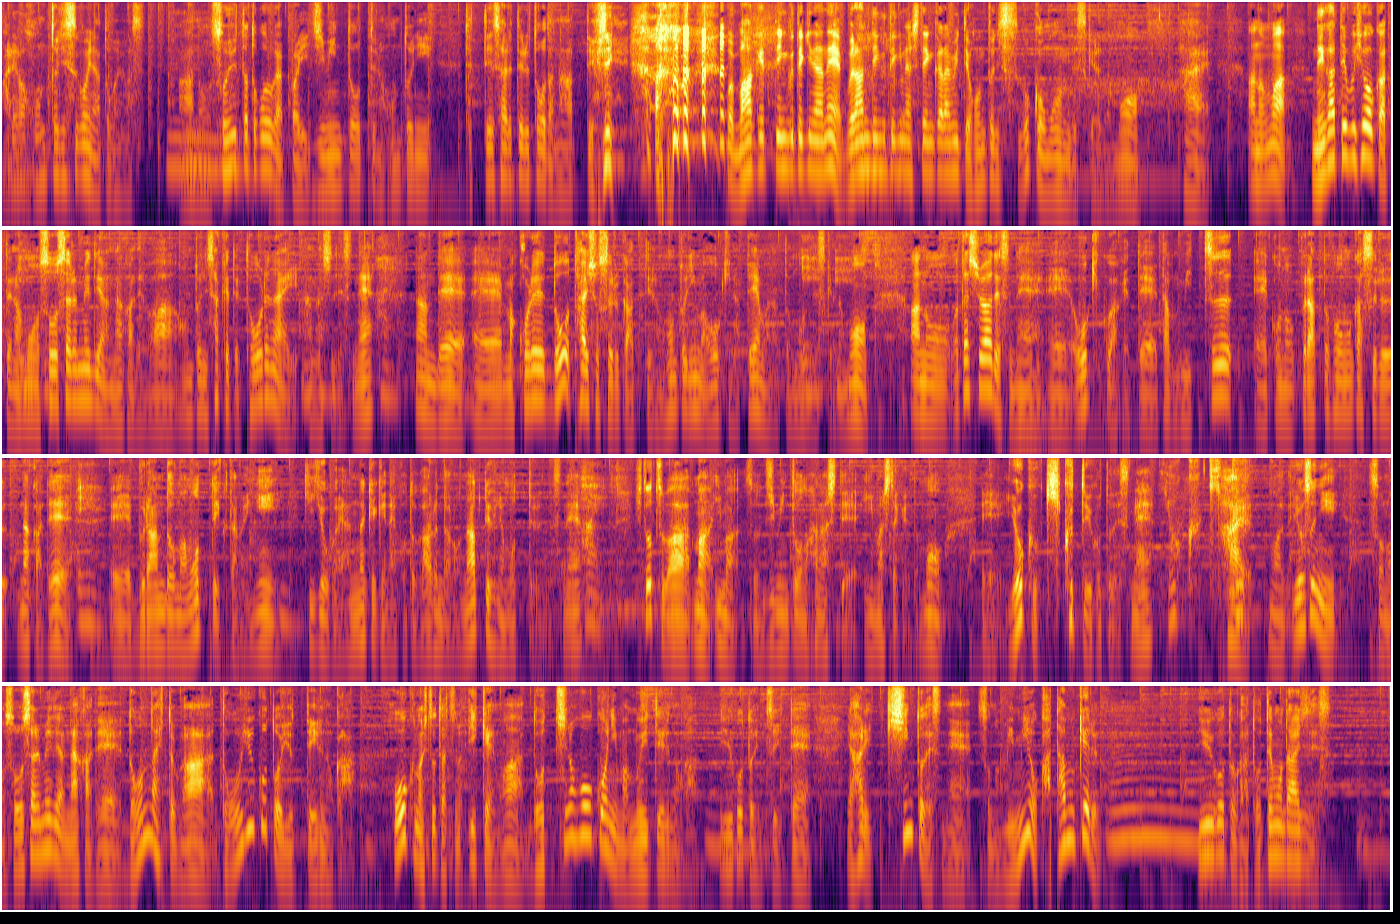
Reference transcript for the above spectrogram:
あれは本当にすごいなと思います。あのそういったところがやっぱり自民党っていうのは本当に徹底されてる党だなっていうふうにマーケティング的なねブランディング的な視点から見て本当にすごく思うんですけれども、はい、あのまあネガティブ評価っていうのはもうソーシャルメディアの中では本当に避けて通れない話ですね。はい、なんで、えー、まあこれどう対処するかっていうのは本当に今大きなテーマだと思うんですけども、あの私はですね、えー、大きく分けて多分3つ、えー、このプラットフォーム化する中で、えー、ブランドを守っていくために企業がやらなきゃいけないことがあるんだろうなっていうふうに思ってるんですね。はい、一つはまあ今その自民党の話で言いましたけれども、えー、よく聞くということですね。よく聞く。はい。まあ要するにそのソーシャルメディアの中でどんな人がどういうことを言っているのか、多くの人たちの意見はどっちの方向に今向いているのかということについて、やはりきちんとですねその耳を傾けるということがとても大事です。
